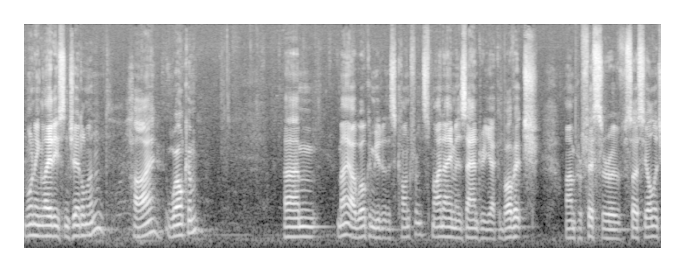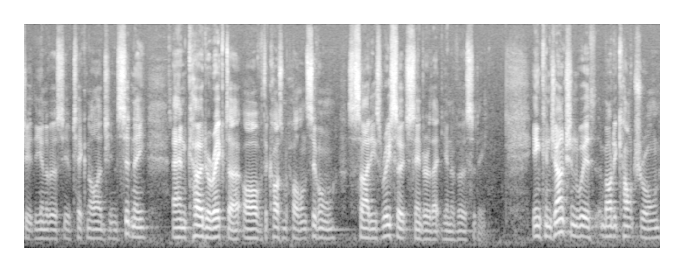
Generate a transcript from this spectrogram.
Morning, ladies and gentlemen. Hi, welcome. Um, may I welcome you to this conference. My name is Andrew Jakubowicz. I'm Professor of Sociology at the University of Technology in Sydney and co-director of the Cosmopolitan Civil Societies Research Centre at that university. In conjunction with Multicultural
